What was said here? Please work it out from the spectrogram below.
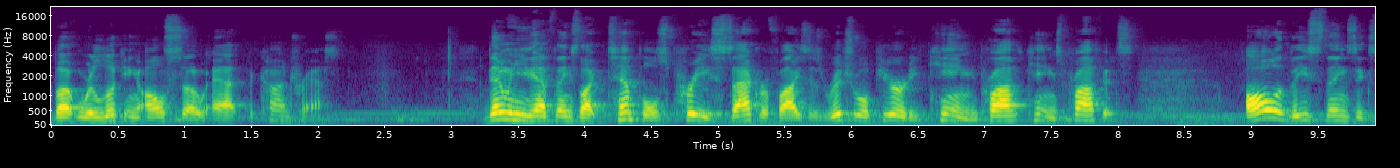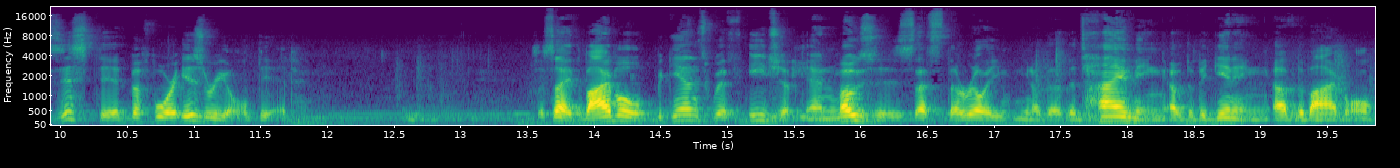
but we're looking also at the contrast. Then, when you have things like temples, priests, sacrifices, ritual purity, king, pro- kings, prophets, all of these things existed before Israel did. So, say the Bible begins with Egypt and Moses. That's the really, you know, the, the timing of the beginning of the Bible.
